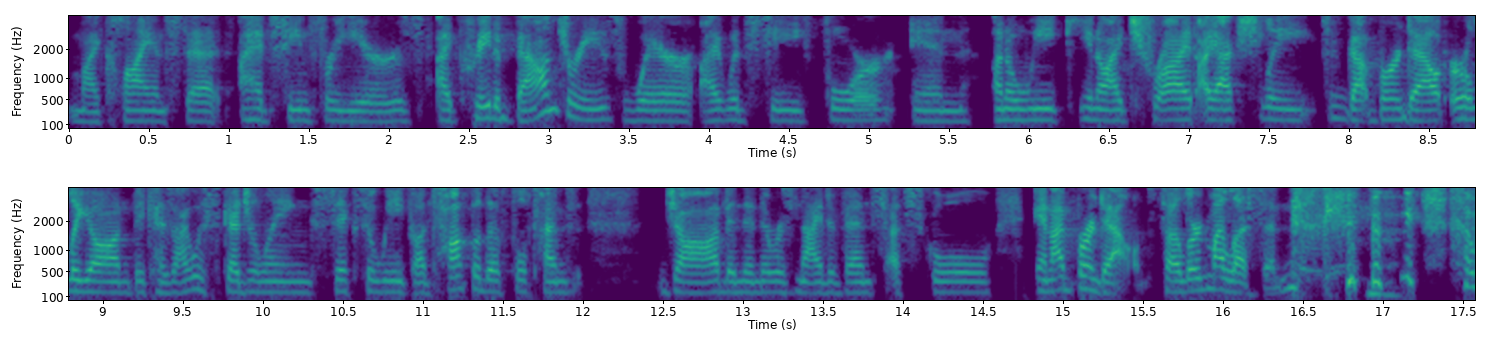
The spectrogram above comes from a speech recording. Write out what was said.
my clients that I had seen for years. I created boundaries where I would see four in on a week. You know, I tried, I actually got burned out early on because I was scheduling six a week on top of the full time job and then there was night events at school and I burned out. So I learned my lesson. I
